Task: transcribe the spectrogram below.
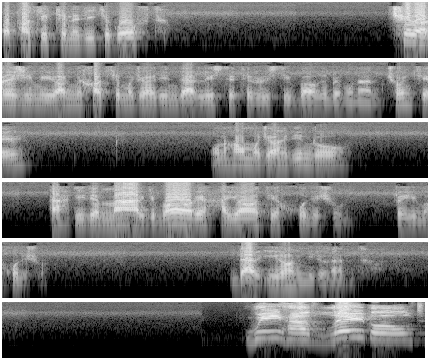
و پاتریک کندی که گفت چرا رژیم ایران می‌خواد که مجاهدین در لیست تروریستی باقی بمونند چون که اونها مجاهدین رو تهدید مرگبار حیات خودشون رژیم خودشون در ایران می‌دونند. We have labeled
